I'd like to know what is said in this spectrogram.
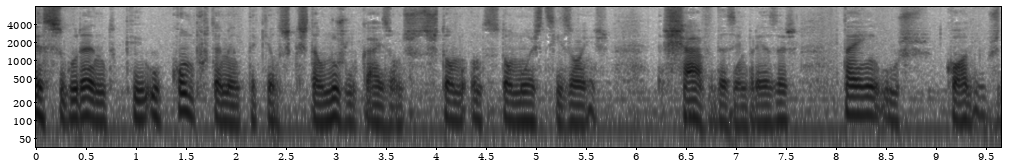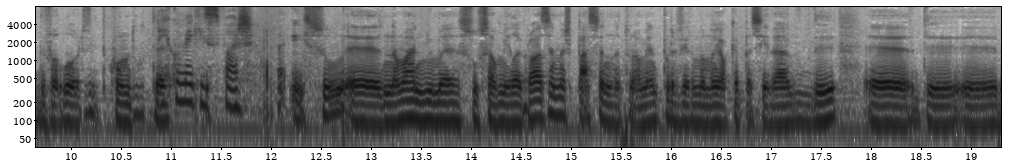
assegurando que o comportamento daqueles que estão nos locais onde se, tomam, onde se tomam as decisões chave das empresas tem os códigos de valores e de conduta. E como é que isso se faz? Isso eh, não há nenhuma solução milagrosa, mas passa naturalmente por haver uma maior capacidade de, eh, de eh,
